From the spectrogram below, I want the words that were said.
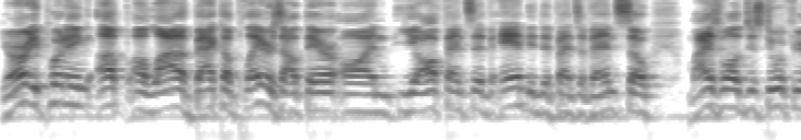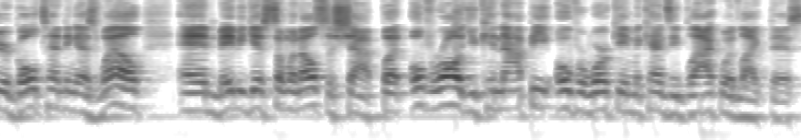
you're already putting up a lot of backup players out there on the offensive and the defensive end. So might as well just do it for your goaltending as well and maybe give someone else a shot. But overall, you cannot be overworking Mackenzie Blackwood like this.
